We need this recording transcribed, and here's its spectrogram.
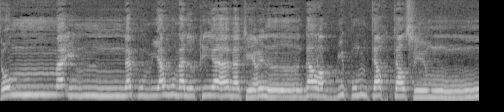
ثُمَّ إِنَّكُمْ يَوْمَ الْقِيَامَةِ عِندَ رَبِّكُمْ تَخْتَصِمُونَ.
